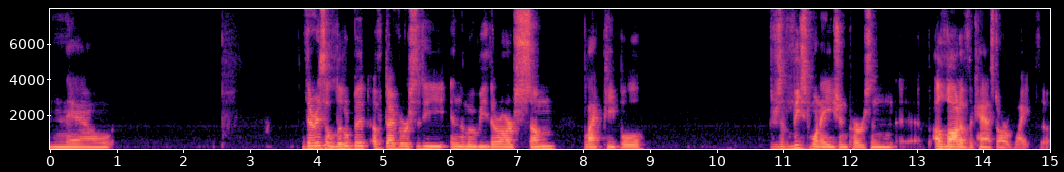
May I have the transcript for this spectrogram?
Now there is a little bit of diversity in the movie. There are some black people. There's at least one Asian person. A lot of the cast are white, though.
